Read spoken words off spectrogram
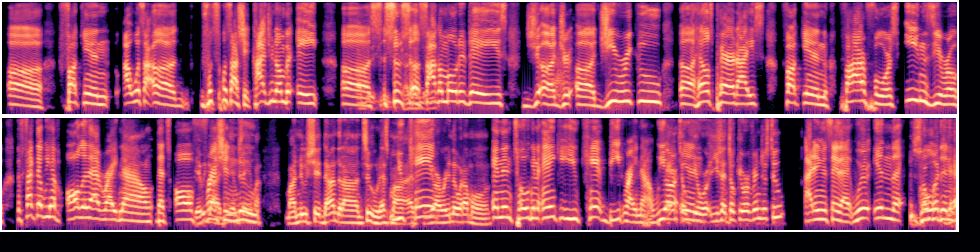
uh, fucking, what's our, uh, what's what's our shit? Kaiju number eight, uh, Su- uh Sakamoto Days, J- uh, J- uh, Jiriku, uh, Hell's Paradise, fucking Fire Force, Eden Zero. The fact that we have all of that right now, that's all Yeah, got- fresh you know and what I'm saying? new. My, my new shit on too. That's my You can't- you already know what I'm on. and then Togen Anki, you can't beat right now. We are Tokyo, in. you said Tokyo Revengers too? I didn't even say that. We're in the So golden.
